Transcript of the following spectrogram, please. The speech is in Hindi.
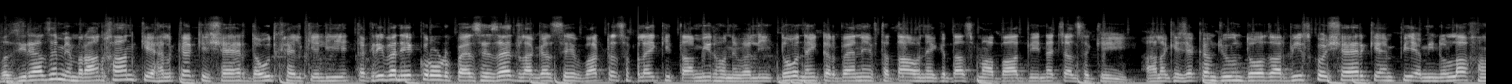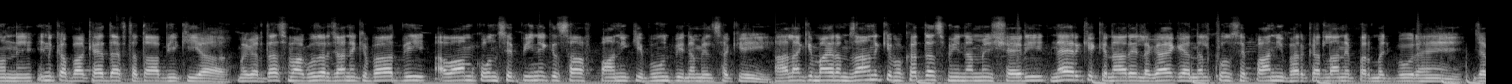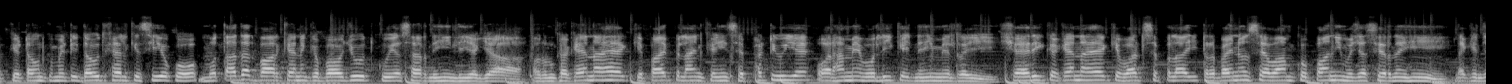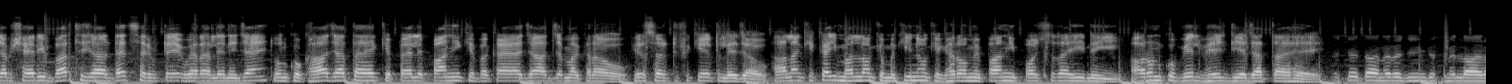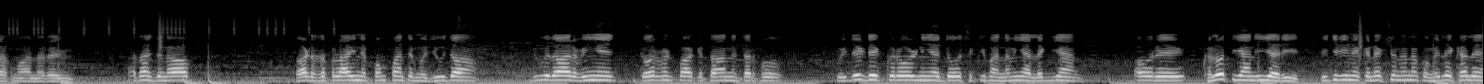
वज़ीर अजम इमरान खान के हल्का के शहर दाऊद खेल के लिए तकरीबन एक करोड़ रुपए से ज़्यादा लागत से वाटर सप्लाई की तामीर होने वाली दो नई टर्बाइने अफ्ताह होने के दस माह बाद भी न चल सकी। हालाँकि यकम जून 2020 को शहर के एम पी अमीनुल्लाह खान ने इनका बाकायदा अफ्ताह भी किया, मगर दस माह गुजर जाने के बाद भी आवाम को उनसे पीने के साफ़ पानी की बूंद भी न मिल सकी। हालाँकि माह रमज़ान के मुकदस महीना में शहरी नहर के किनारे लगाए गए नलकों से पानी भर कर लाने पर मजबूर हैं, जबकि कि टाउन कमेटी दाऊद खैल के सीओ को मुताद बार कहने के बावजूद कोई असर नहीं लिया गया। और उनका कहना है कि पाइपलाइन कहीं से फटी हुई है और हमें वो लीकेज नहीं मिल रही। शहरी का कहना है कि वाटर सप्लाई टर्बाइनों से आवाम को पानी मुजसर नहीं। लेकिन जब शहरी बर्थ या डेथ सर्टिफिकेट वगैरह लेने जाए तो उनको कहा जाता है की पहले पानी के बकाया जात जमा कराओ, फिर सर्टिफिकेट ले जाओ। हालाँकि कई मोहल्लों के मकीनों के घरों में पानी पहुँचता ही नहीं और उनको बिल भेज दिया जाता है। रहीम असां जनाब वाटर सप्लाई ने पंपां ते मौजूद हाँ दो हज़ार वीह गौरमेंट पाकिस्तान तरफों कोई डेढ़ करोड़ नहीं दो स्कीम नवियाँ लगियाँ और खलोतियाँ इहा रीत, बिजली ने कनेक्शन उन्होंने को मिले खले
